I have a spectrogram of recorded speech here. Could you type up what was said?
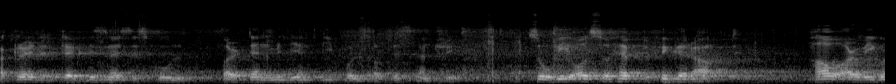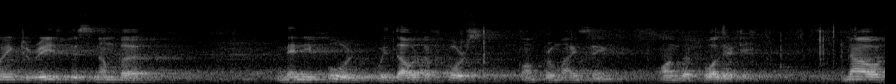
accredited business school per 10 million people of this country. So we also have to figure out how are we going to raise this number manyfold without, of course, compromising on the quality. Now,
